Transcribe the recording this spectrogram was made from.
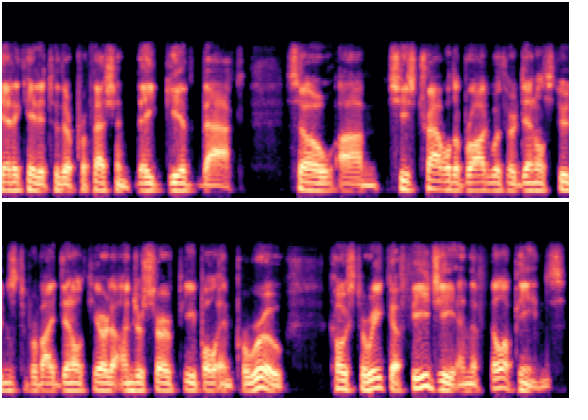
dedicated to their profession. They give back. So um, she's traveled abroad with her dental students to provide dental care to underserved people in Peru, Costa Rica, Fiji, and the Philippines.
